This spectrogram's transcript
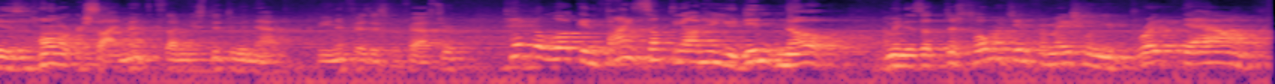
is homework assignment, because I'm used to doing that, being a physics professor. Take a look and find something on here you didn't know. I mean, there's, a, there's so much information when you break down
